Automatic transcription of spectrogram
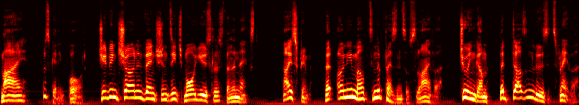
Mai was getting bored. She'd been shown inventions each more useless than the next. Ice cream that only melts in the presence of saliva. Chewing gum that doesn't lose its flavor.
